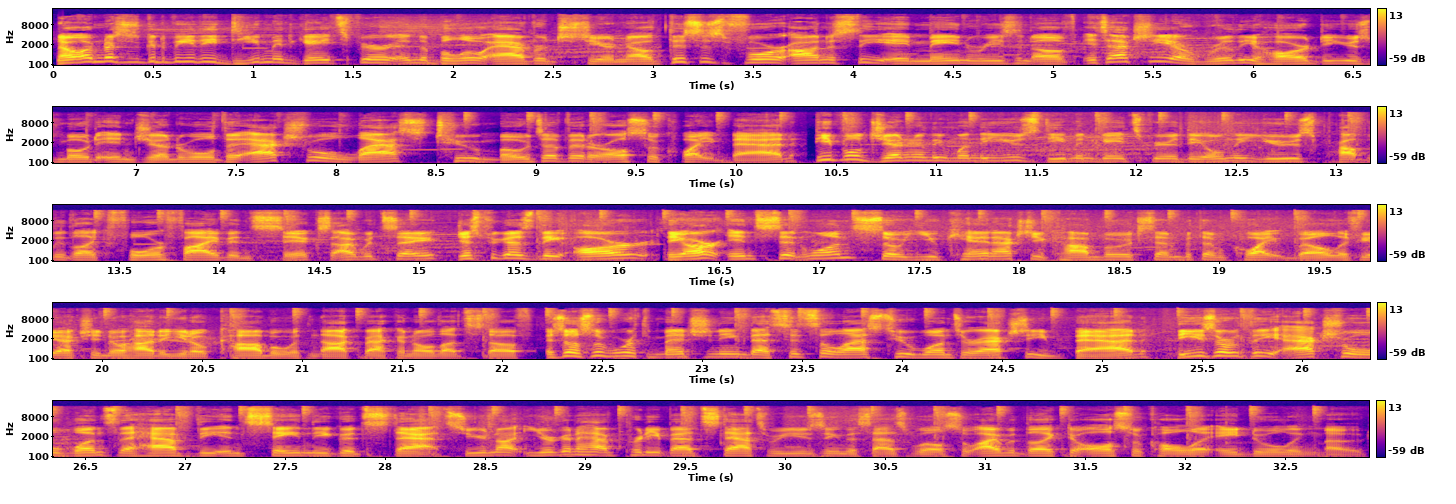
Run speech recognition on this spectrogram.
Now, up next is going to be the Demon Gate Spirit in the below average tier. Now, this is for honestly a main reason of it's actually a really hard to use mode in general. The actual last two modes of it are also quite bad. People generally, when they use Demon Gate Spirit, they only use probably like four, five, and six, I would say, just because they are they are instant ones, so you can actually combo extend with them quite well if you actually know how to, you know, combo with knockback and all that stuff. It's also worth mentioning that since the last two ones are actually bad, these are the actual ones that have the insanely good stats. So you're not you're gonna have pretty bad stats when using this as well. So I would like to also call it a dueling mode.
